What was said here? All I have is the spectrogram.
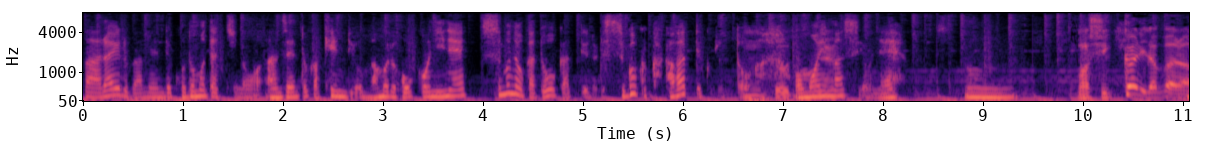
まあ、あらゆる場面で子供たちの安全とか権利を守る方向にね、進むのかどうかっていうのにすごく関わってくると思いますよね。うん。まあ、しっかりだから、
